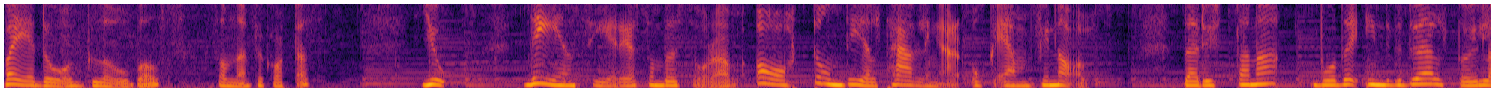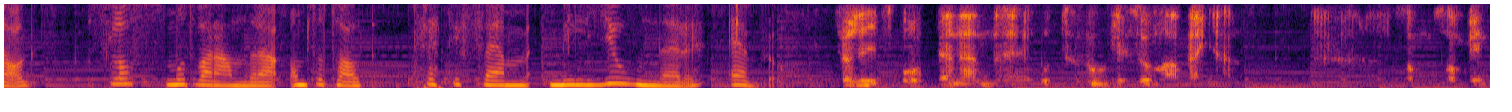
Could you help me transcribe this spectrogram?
Vad är då Globals, som den förkortas? Jo, det är en serie som består av 18 deltävlingar och en final. Där ryttarna, både individuellt och i lag, slåss mot varandra om totalt 35 miljoner euro. För ridsporten en eh, otrolig summa pengar eh, som, som, vi,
